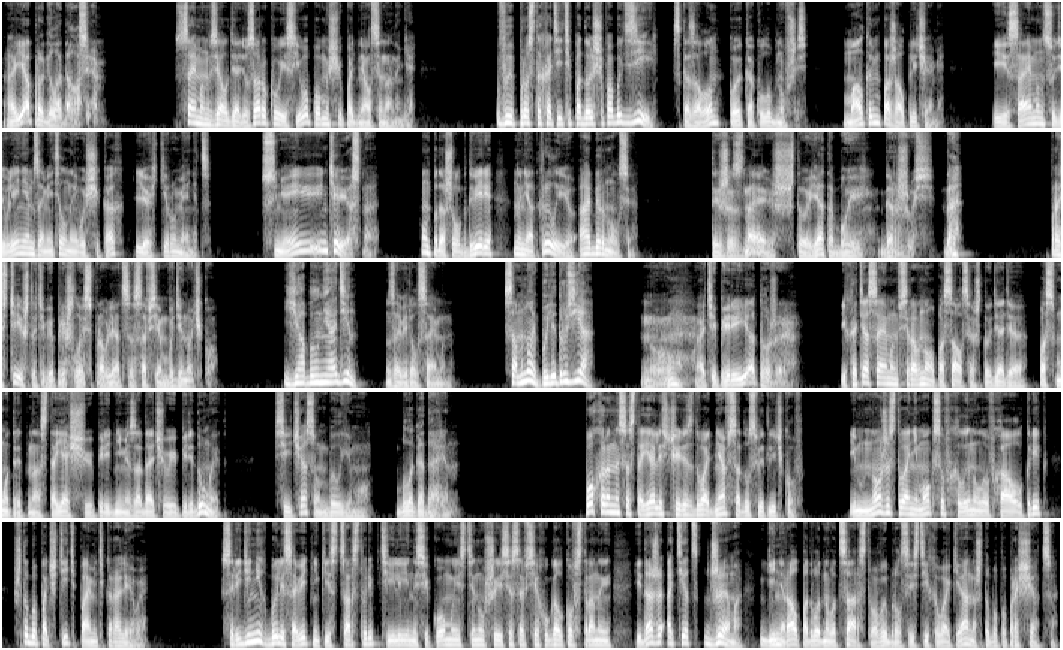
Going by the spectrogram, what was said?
а я проголодался». Саймон взял дядю за руку и с его помощью поднялся на ноги. «Вы просто хотите подольше побыть Зи», — сказал он, кое-как улыбнувшись. Малкольм пожал плечами. И Саймон с удивлением заметил на его щеках легкий румянец. «С ней интересно». Он подошел к двери, но не открыл ее, а обернулся. Ты же знаешь, что я тобой горжусь, да? Прости, что тебе пришлось справляться совсем в одиночку». «Я был не один», — заверил Саймон. Со мной были друзья». «Ну, а теперь и я тоже». И хотя Саймон все равно опасался, что дядя посмотрит на стоящую перед ними задачу и передумает, сейчас он был ему благодарен. Похороны состоялись через два дня в саду Светлячков, и множество анимоксов хлынуло в Хаул-Крик, чтобы почтить память королевы. Среди них были советники из царства рептилий, насекомые, стянувшиеся со всех уголков страны, и даже отец Джема, генерал подводного царства, выбрался из Тихого океана, чтобы попрощаться.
